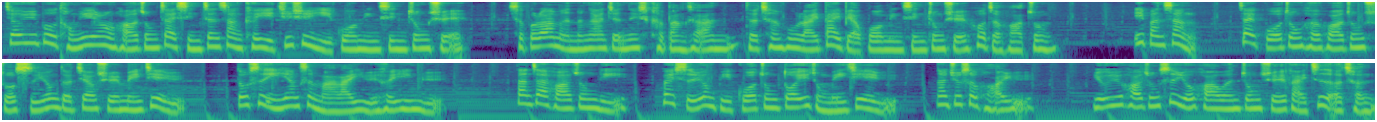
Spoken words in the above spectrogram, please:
教育部同意让华中在行政上可以继续以国民型中学 Sekolah Menengah Jenis Kebangsaan 的称呼来代表国民型中学或者华中。一般上。在国中和华中所使用的教学媒介语都是一样，是马来语和英语。但在华中里会使用比国中多一种媒介语，那就是华语。由于华中是由华文中学改制而成，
